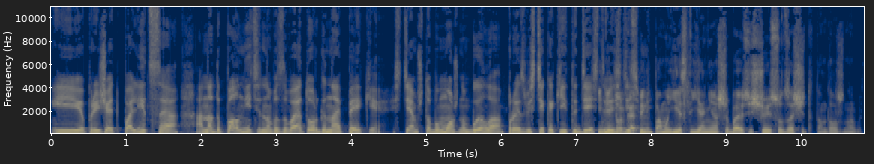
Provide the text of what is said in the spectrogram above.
и приезжает полиция, она дополнительно вызывает органы опеки с тем, чтобы можно было произвести какие-то действия и не с только детьми. Опеки, по-моему, если я не ошибаюсь, еще и соцзащита там должна быть.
